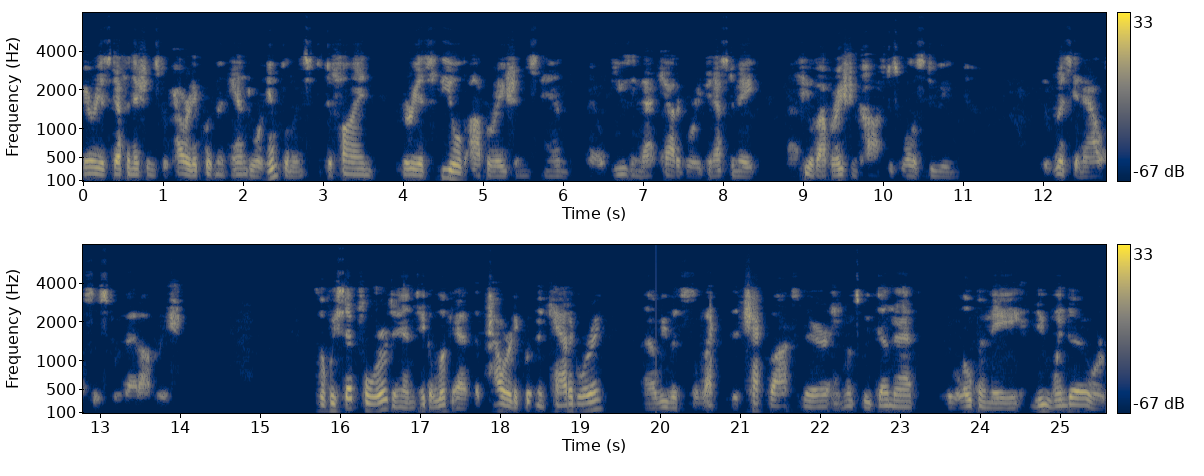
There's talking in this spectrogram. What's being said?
various definitions for powered equipment and or implements to define various field operations, and uh, using that category can estimate uh, field operation cost as well as doing the risk analysis for that operation. So if we step forward and take a look at the powered equipment category, uh, we would select the checkbox there, and once we've done that, it will open a new window or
